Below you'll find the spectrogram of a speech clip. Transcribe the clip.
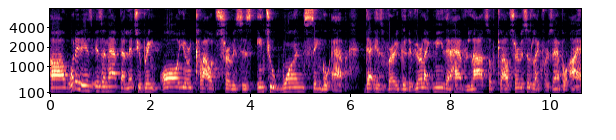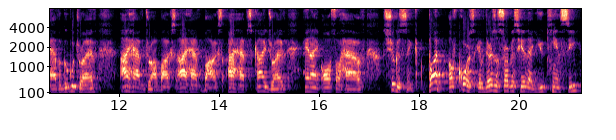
Uh, what it is, is an app that lets you bring all your cloud services into one single app. That is very good. If you're like me that have lots of cloud services, like for example, I have a Google Drive, I have Dropbox, I have Box, I have SkyDrive, and I also have SugarSync. But of course, if there's a service here that you can't see,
